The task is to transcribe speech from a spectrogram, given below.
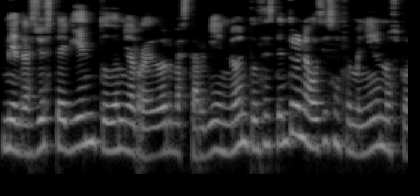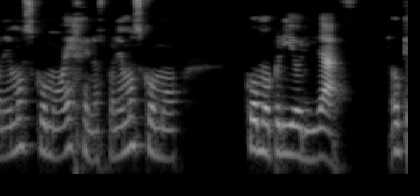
mientras yo esté bien, todo a mi alrededor va a estar bien, ¿no? Entonces, dentro de negocios en femenino nos ponemos como eje, nos ponemos como, como prioridad, ¿ok?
